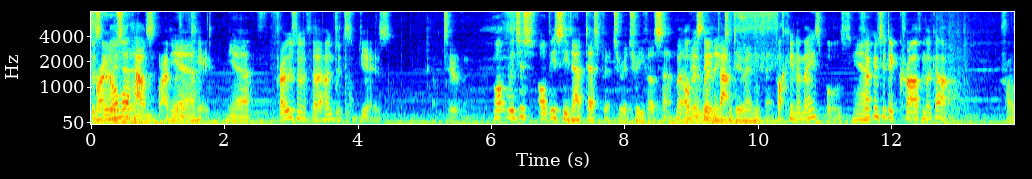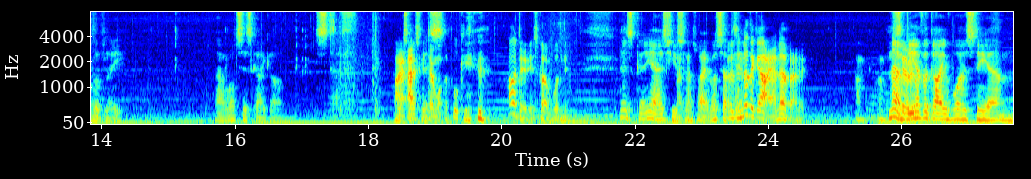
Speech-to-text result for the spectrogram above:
just a normal housewife Yeah. with a kid, Yeah. frozen for hundreds of years. Two of them. Well, we're just obviously that desperate to retrieve our son. We're obviously we're willing to do anything. fucking amazeballs. Yeah. Do you reckon she did Krav Maga? Probably. Now, what's this guy got? Stuff. I actually don't want the bookie. I'll do it. It's got wood in it. It's good. Yeah, it's useful. Right, what's up There's here? another guy. I know about it. I'm, I'm No, serious. the other guy was the um.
